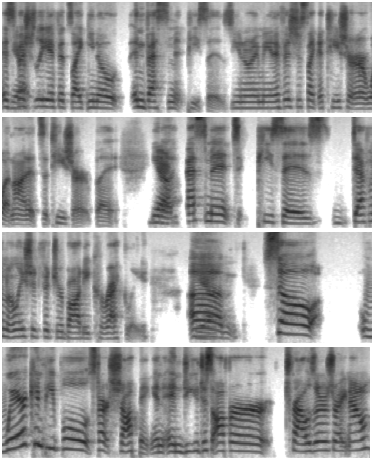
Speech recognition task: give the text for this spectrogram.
especially yeah. if it's like you know investment pieces you know what i mean if it's just like a t-shirt or whatnot it's a t-shirt but you yeah. know investment pieces definitely should fit your body correctly yeah. um so where can people start shopping and and do you just offer trousers right now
